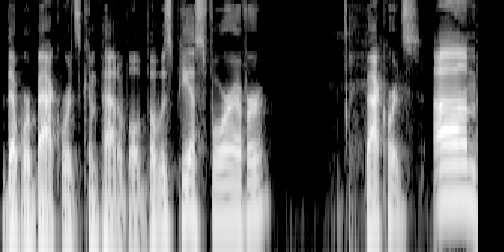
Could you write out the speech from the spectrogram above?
that were backwards compatible, but was PS4 ever backwards? Um,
